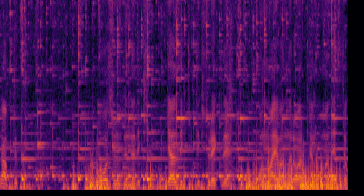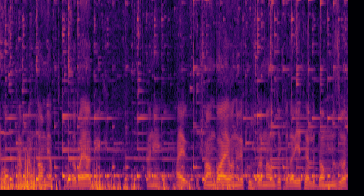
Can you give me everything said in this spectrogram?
ne yaptık? Baba sözü dinledik. Geldik gittik sürekli. Onun hayvanları varken ona destek olduk. Hem, hem dam yaptık burada bayağı büyük. Hani hay- şu an bu hayvanı ve kuzularını alacak kadar yeterli damımız var.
